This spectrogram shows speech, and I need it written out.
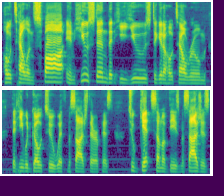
hotel and spa in Houston that he used to get a hotel room that he would go to with massage therapists to get some of these massages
